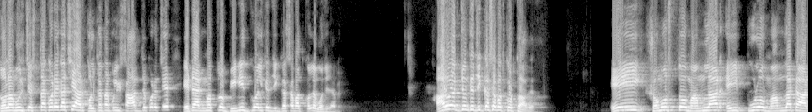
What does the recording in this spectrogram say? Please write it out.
তোলামূল চেষ্টা করে গেছে, আর কলকাতা পুলিশ সাহায্য করেছে, এটা একমাত্র বিনীত গোয়েলকে জিজ্ঞাসাবাদ করলে বোঝা যাবে। আরও একজনকে জিজ্ঞাসাবাদ করতে হবে। এই সমস্ত মামলার, এই পুরো মামলাটার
